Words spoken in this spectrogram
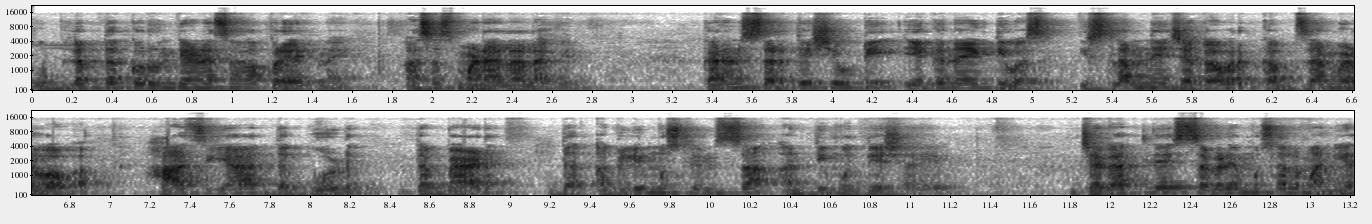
उपलब्ध करून देण्याचा हा प्रयत्न आहे असंच म्हणायला लागेल. कारण सरते शेवटी एक ना एक दिवस इस्लामने जगावर कब्जा मिळवावा हाच या the good the bad the ugly मुस्लिम्सचा अंतिम उद्देश आहे. जगातले सगळे मुसलमान या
